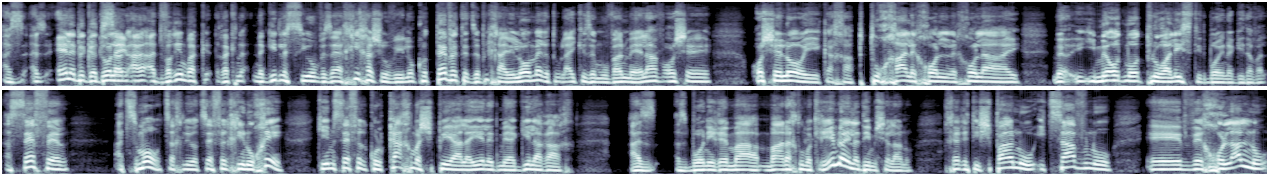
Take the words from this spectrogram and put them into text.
אז, אז אלה בגדול. ה- הדברים, רק, רק נגיד לסיום, וזה הכי חשוב, היא לא כותבת את זה בכלל, היא לא אומרת אולי כי זה מובן מאליו, או, ש, או שלא, היא ככה פתוחה לכל, לכל ה... היא מאוד מאוד פלורליסטית, בואי נגיד, אבל הספר עצמו צריך להיות ספר חינוכי, כי אם ספר כל כך משפיע על הילד מהגיל הרך, אז, אז בואו נראה מה, מה אנחנו מקריאים לילדים שלנו. אחרת השפענו, עיצבנו אה, וחוללנו,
